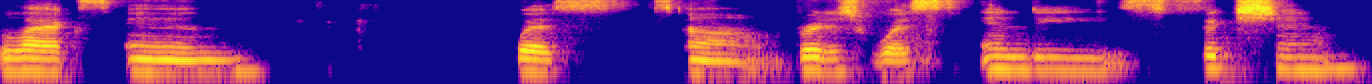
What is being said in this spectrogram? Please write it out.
Blacks in West, um, British West Indies, fiction.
